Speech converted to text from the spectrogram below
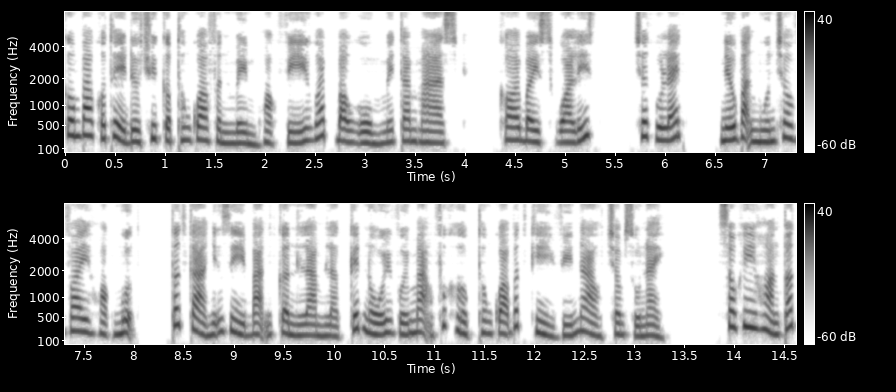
Compound có thể được truy cập thông qua phần mềm hoặc ví web bao gồm MetaMask, Coinbase Wallet, Chất Wallet. Nếu bạn muốn cho vay hoặc mượn, tất cả những gì bạn cần làm là kết nối với mạng phức hợp thông qua bất kỳ ví nào trong số này. Sau khi hoàn tất,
